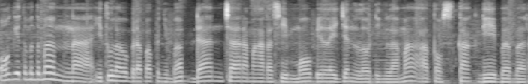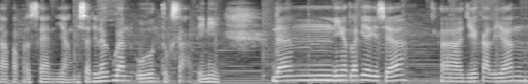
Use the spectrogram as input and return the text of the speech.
Oke teman-teman, nah itulah beberapa penyebab dan cara mengatasi Mobile Legend loading lama atau stuck di beberapa persen yang bisa dilakukan untuk saat ini. Dan ingat lagi ya guys ya. Uh, jika kalian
